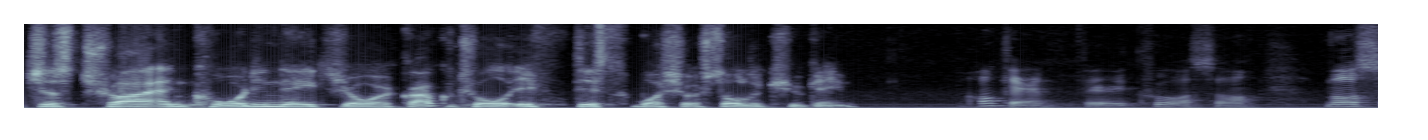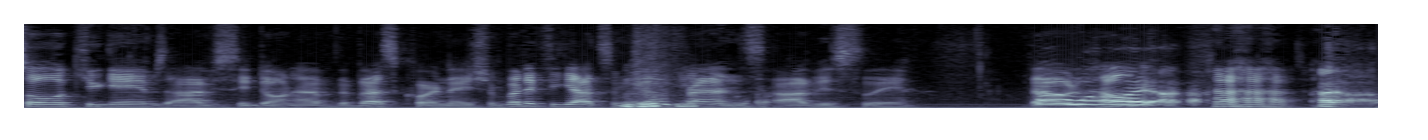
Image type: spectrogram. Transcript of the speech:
just try and coordinate your crowd control if this was your solo queue game. Okay, very cool. So most solo queue games obviously don't have the best coordination, but if you got some good friends, obviously that oh, would well, help. I, I,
